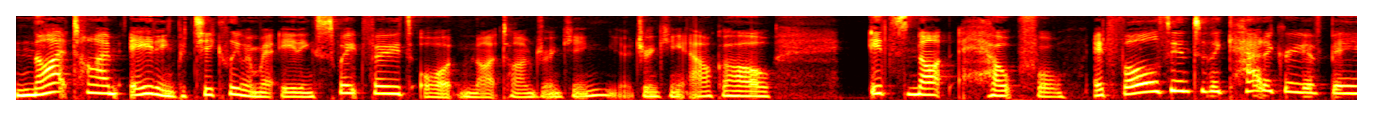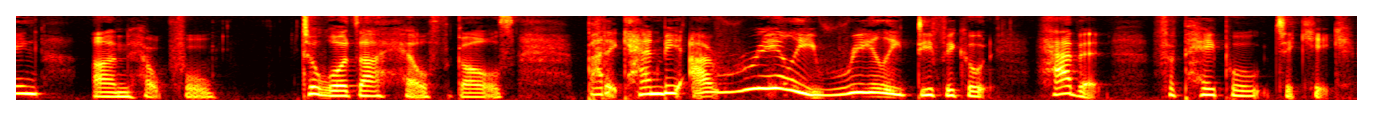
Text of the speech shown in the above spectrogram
nighttime eating, particularly when we're eating sweet foods or nighttime drinking, you know, drinking alcohol, it's not helpful. It falls into the category of being unhelpful towards our health goals. But it can be a really, really difficult habit for people to kick.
